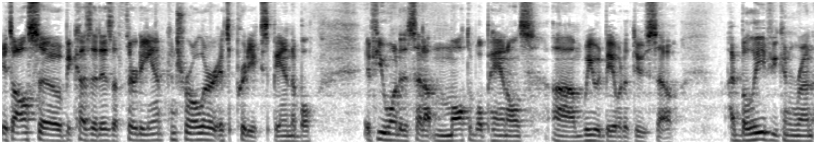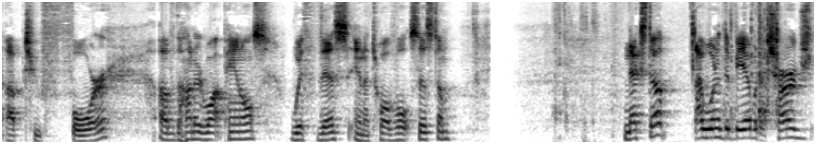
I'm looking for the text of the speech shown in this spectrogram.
It's also, because it is a 30 amp controller, it's pretty expandable. If you wanted to set up multiple panels, um, we would be able to do so. I believe you can run up to four of the 100 watt panels with this in a 12 volt system. Next up, I wanted to be able to charge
